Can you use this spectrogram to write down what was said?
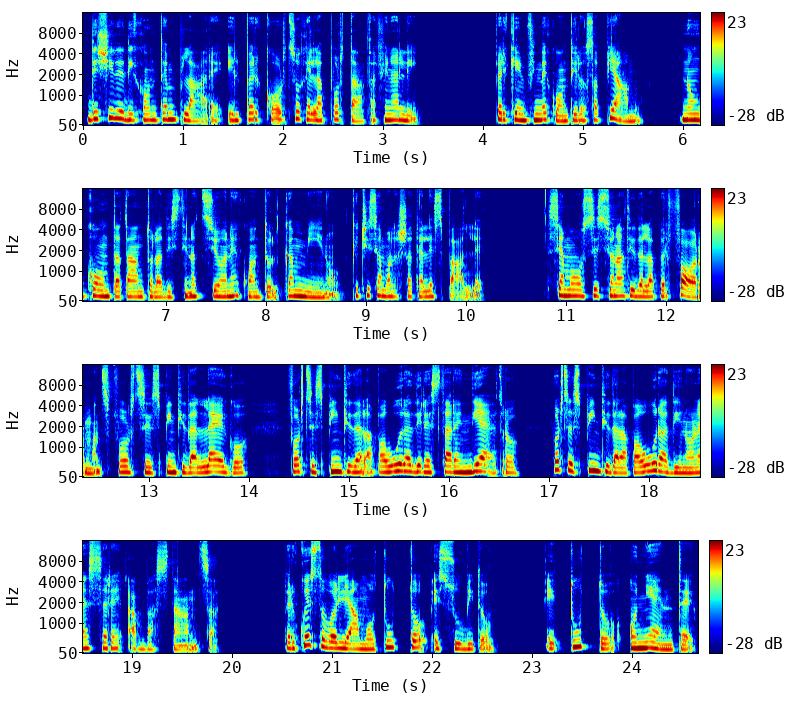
decide di contemplare il percorso che l'ha portata fino a lì perché in fin dei conti lo sappiamo, non conta tanto la destinazione quanto il cammino che ci siamo lasciati alle spalle. Siamo ossessionati dalla performance, forse spinti dall'ego, forse spinti dalla paura di restare indietro, forse spinti dalla paura di non essere abbastanza. Per questo vogliamo tutto e subito. E tutto o niente.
